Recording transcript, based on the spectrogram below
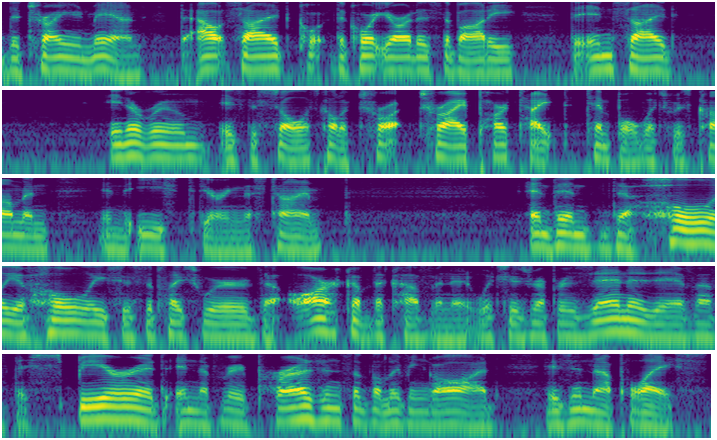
the triune man. The outside, the courtyard is the body. The inside, inner room is the soul. It's called a tri- tripartite temple, which was common in the East during this time. And then the Holy of Holies is the place where the Ark of the Covenant, which is representative of the Spirit and the very presence of the living God, is in that place.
